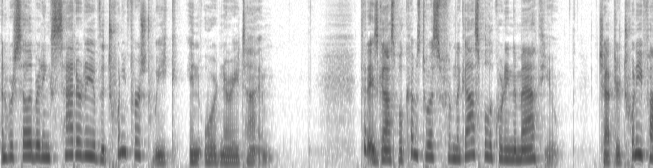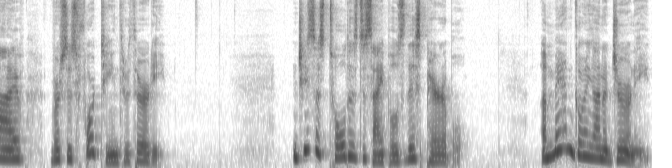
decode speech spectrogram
and we're celebrating Saturday of the 21st week in Ordinary Time. Today's Gospel comes to us from the Gospel according to Matthew, chapter 25, verses 14 through 30. Jesus told his disciples this parable A man going on a journey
